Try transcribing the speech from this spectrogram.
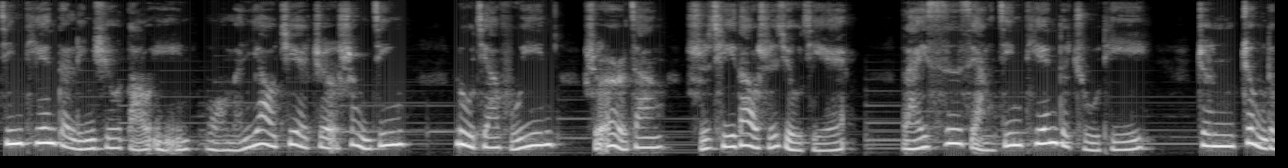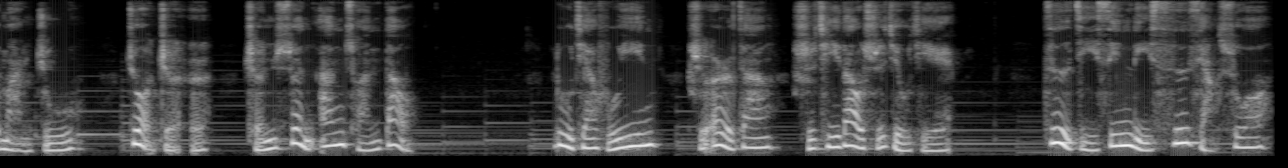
今天的灵修导引，我们要借着圣经路加福音十二章十七到十九节来思想今天的主题：真正的满足。作者。陈顺安传道，《路加福音》十二章十七到十九节，自己心里思想说：“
